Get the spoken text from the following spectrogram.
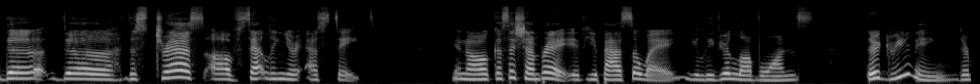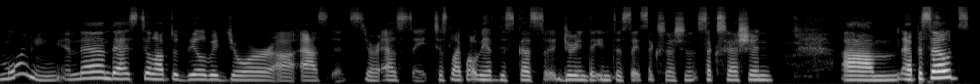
the the the stress of settling your estate. You know, kasi syempre, if you pass away, you leave your loved ones they're grieving, they're mourning, and then they still have to deal with your uh, assets, your estate, just like what we have discussed during the intestate succession succession um, episodes.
